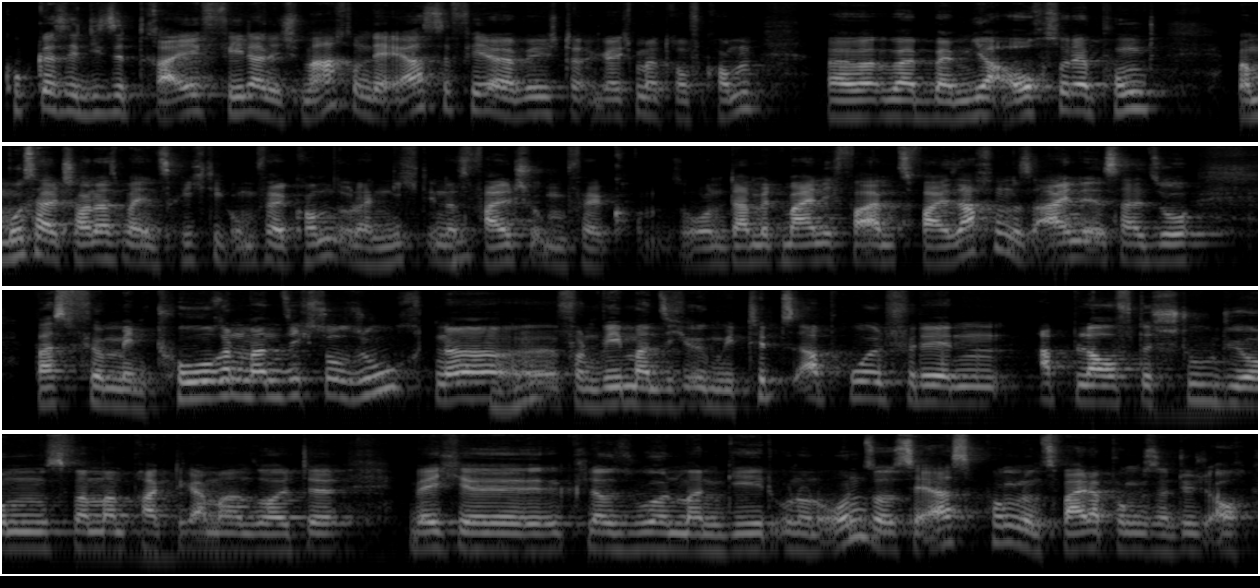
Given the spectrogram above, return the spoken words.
guck, dass ihr diese drei Fehler nicht macht. Und der erste Fehler, da will ich gleich mal drauf kommen, war bei mir auch so der Punkt, man muss halt schauen, dass man ins richtige Umfeld kommt oder nicht in das mhm. falsche Umfeld kommt. So, und damit meine ich vor allem zwei Sachen. Das eine ist halt so, was für Mentoren man sich so sucht, ne? Mhm. Äh, von wem man sich irgendwie Tipps abholt für den Ablauf des Studiums, wann man Praktika machen sollte, welche Klausuren man geht und und und. So ist der erste Punkt. Und zweiter Punkt ist natürlich auch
